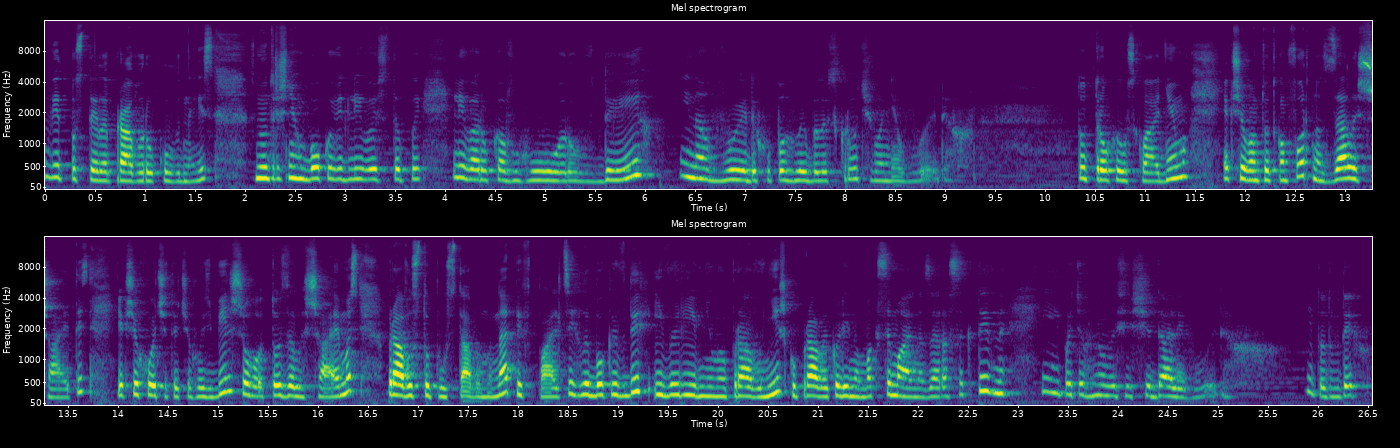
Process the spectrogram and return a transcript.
Відпустили праву руку вниз з внутрішнього боку від лівої стопи. Ліва рука вгору, вдих. І на видиху поглибили скручування, видих. Тут трохи ускладнюємо. Якщо вам тут комфортно, залишайтесь. Якщо хочете чогось більшого, то залишаємось. Праву стопу ставимо на півпальці, глибокий вдих і вирівнюємо праву ніжку, праве коліно максимально зараз активне. І потягнулися ще далі видих. І тут вдих.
